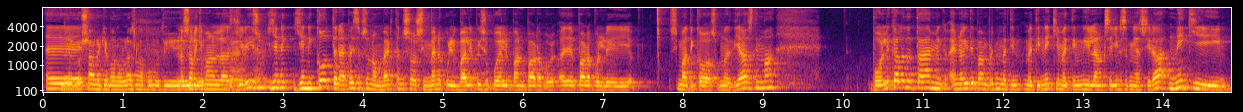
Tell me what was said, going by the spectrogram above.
Ε, Ναι, Λοσάνο και Μανολάς να πούμε ότι. Λοσάνο και Μανολάς Ναι, γυρίζουν. Γενε- γενικότερα επέστρεψαν ο Μέρτενς, ο Σιμένο Κουλιμπαλί πίσω που έλειπαν πάρα, πο- ε, πάρα πολύ σημαντικό ας πούμε, διάστημα. Πολύ καλό το timing. Εννοείται είπαμε πριν με την, με την νίκη και με τη Μίλαν ξεκίνησε μια σειρά. Νίκη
